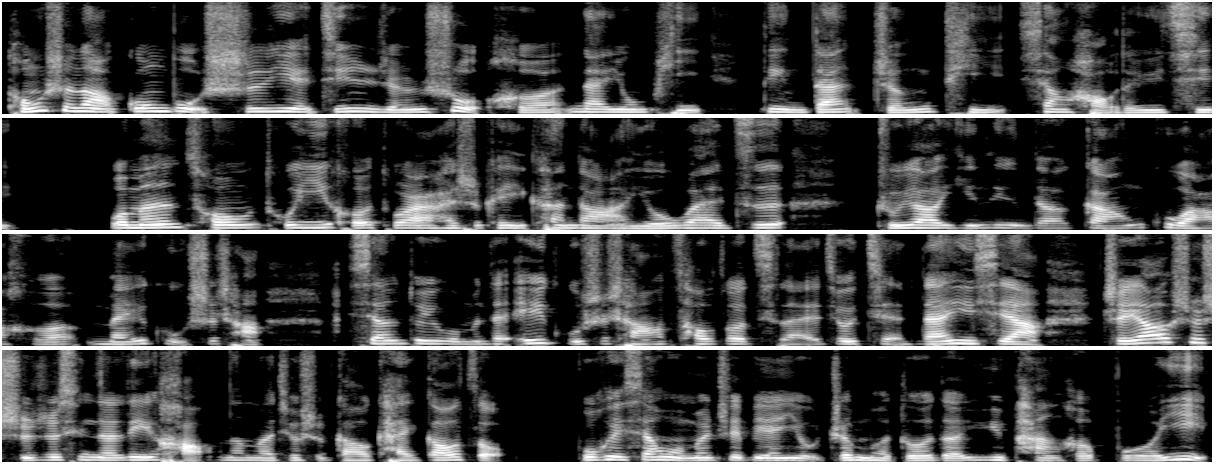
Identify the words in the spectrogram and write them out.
同时呢，公布失业金人数和耐用品订单整体向好的预期。我们从图一和图二还是可以看到啊，由外资。主要引领的港股啊和美股市场，相对于我们的 A 股市场操作起来就简单一些啊。只要是实质性的利好，那么就是高开高走，不会像我们这边有这么多的预判和博弈。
